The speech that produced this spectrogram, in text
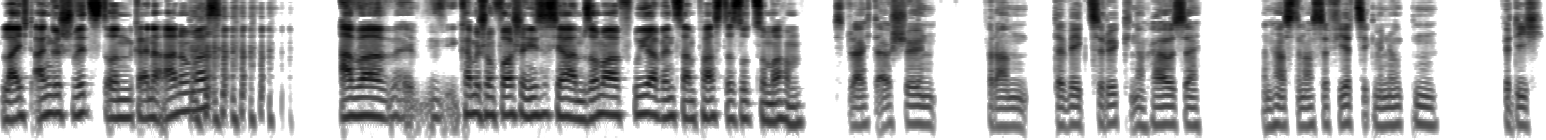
leicht angeschwitzt und keine Ahnung was. Aber äh, ich kann mir schon vorstellen, nächstes Jahr im Sommer, Frühjahr, wenn es dann passt, das so zu machen. Ist vielleicht auch schön, vor allem der Weg zurück nach Hause. Dann hast du noch so 40 Minuten für dich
